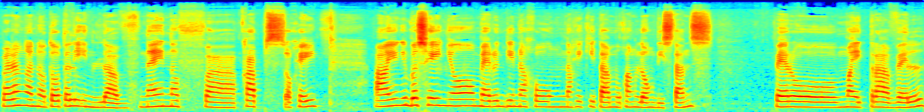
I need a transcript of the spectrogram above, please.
Parang ano, totally in love. Nine of uh, cups, okay? Uh, yung iba sa inyo, meron din akong nakikita mukhang long distance. Pero may travel.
